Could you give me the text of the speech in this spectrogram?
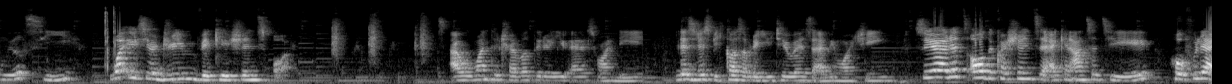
We'll see. What is your dream vacation spot? I would want to travel to the US one day. That's just because of the YouTubers that I've been watching. So yeah, that's all the questions that I can answer today. Hopefully I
